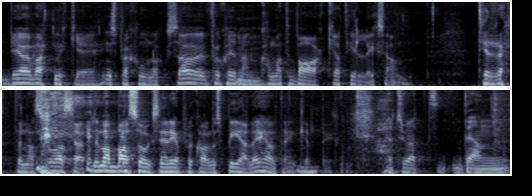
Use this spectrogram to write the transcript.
det har varit mycket inspiration också för skivan. Mm. Komma tillbaka till liksom till rötterna så sätt. När man bara såg sin replokal och spelade helt enkelt. Mm. Liksom. Jag tror att den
